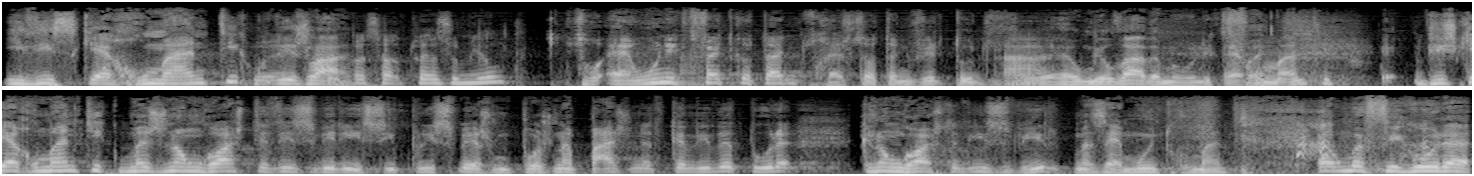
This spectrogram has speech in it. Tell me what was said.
e disse que é romântico, tu diz lá. Tu és humilde? É o único defeito que eu tenho, de resto só tenho virtudes. Ah. É a humildade é o meu único é defeito. romântico? Diz que é romântico, mas não gosta de exibir isso. E por isso mesmo pôs na página de candidatura que não gosta de exibir, mas é muito romântico. É uma figura,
